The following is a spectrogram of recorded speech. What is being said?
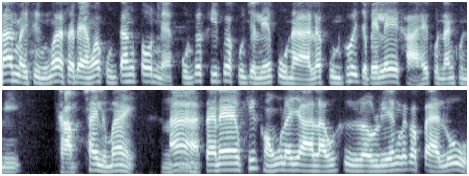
นั่นหมายถึงว่าแสดงว่าคุณตั้งต้นเนี่ยคุณก็คิดว่าคุณจะเลี้ยงปูนา แล้วคุณก็จะไปเล่ขายให้คนนั้นคนนี้ครับใช่หรือไม่อือฮึอ่าแต่แนวคิดของอุรยาเราก็คือเราเลี้ยงแล้วก็แปรรูป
